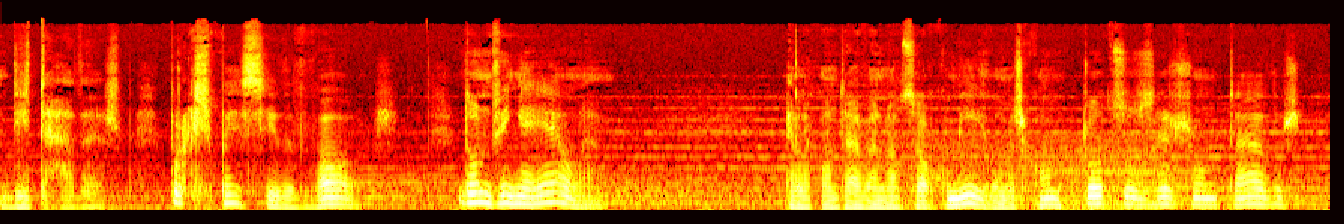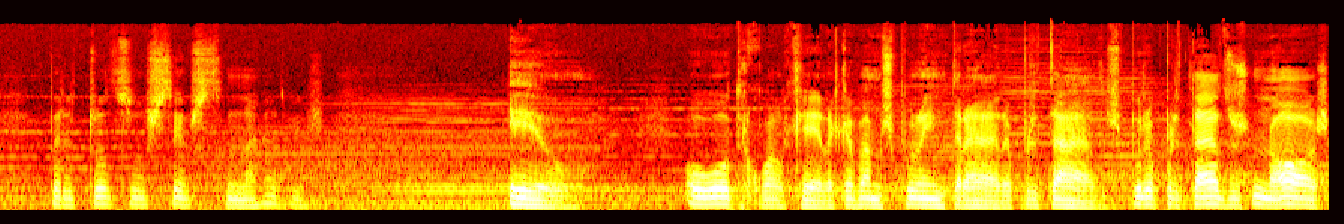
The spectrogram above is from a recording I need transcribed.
ditadas. Por que espécie de voz? De onde vinha ela? Ela contava não só comigo, mas com todos os ajuntados para todos os seus cenários. Eu ou outro qualquer acabamos por entrar apertados, por apertados nós,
